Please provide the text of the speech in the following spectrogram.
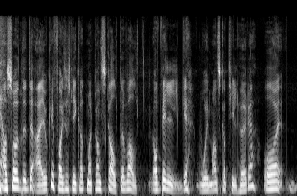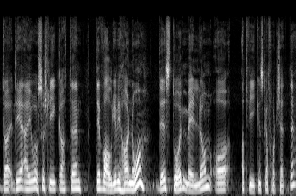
Ja. altså det, det er jo ikke faktisk slik at man kan skalte valg, og velge hvor man skal tilhøre. Og da, det er jo også slik at eh, det valget vi har nå, det står mellom å, at Viken skal fortsette,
